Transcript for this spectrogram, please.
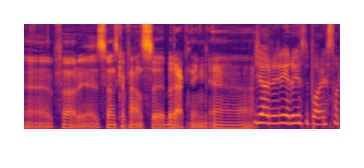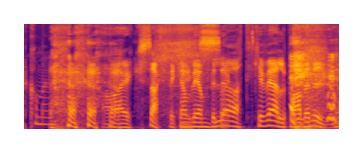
eh, för eh, svenska fans beräkning. Gör det redo Göteborg, snart kommer vi. Ja, exakt. Det kan bli en blöt kväll på Avenyn.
